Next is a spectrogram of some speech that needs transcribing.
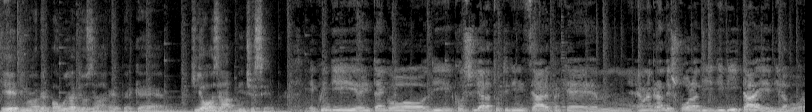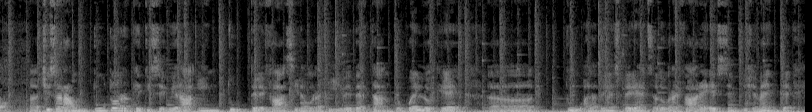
e di non aver paura di osare perché chi osa vince sempre e quindi ritengo di consigliare a tutti di iniziare perché è una grande scuola di, di vita e di lavoro. Eh, ci sarà un tutor che ti seguirà in tutte le fasi lavorative, pertanto quello che uh, tu alla prima esperienza dovrai fare è semplicemente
